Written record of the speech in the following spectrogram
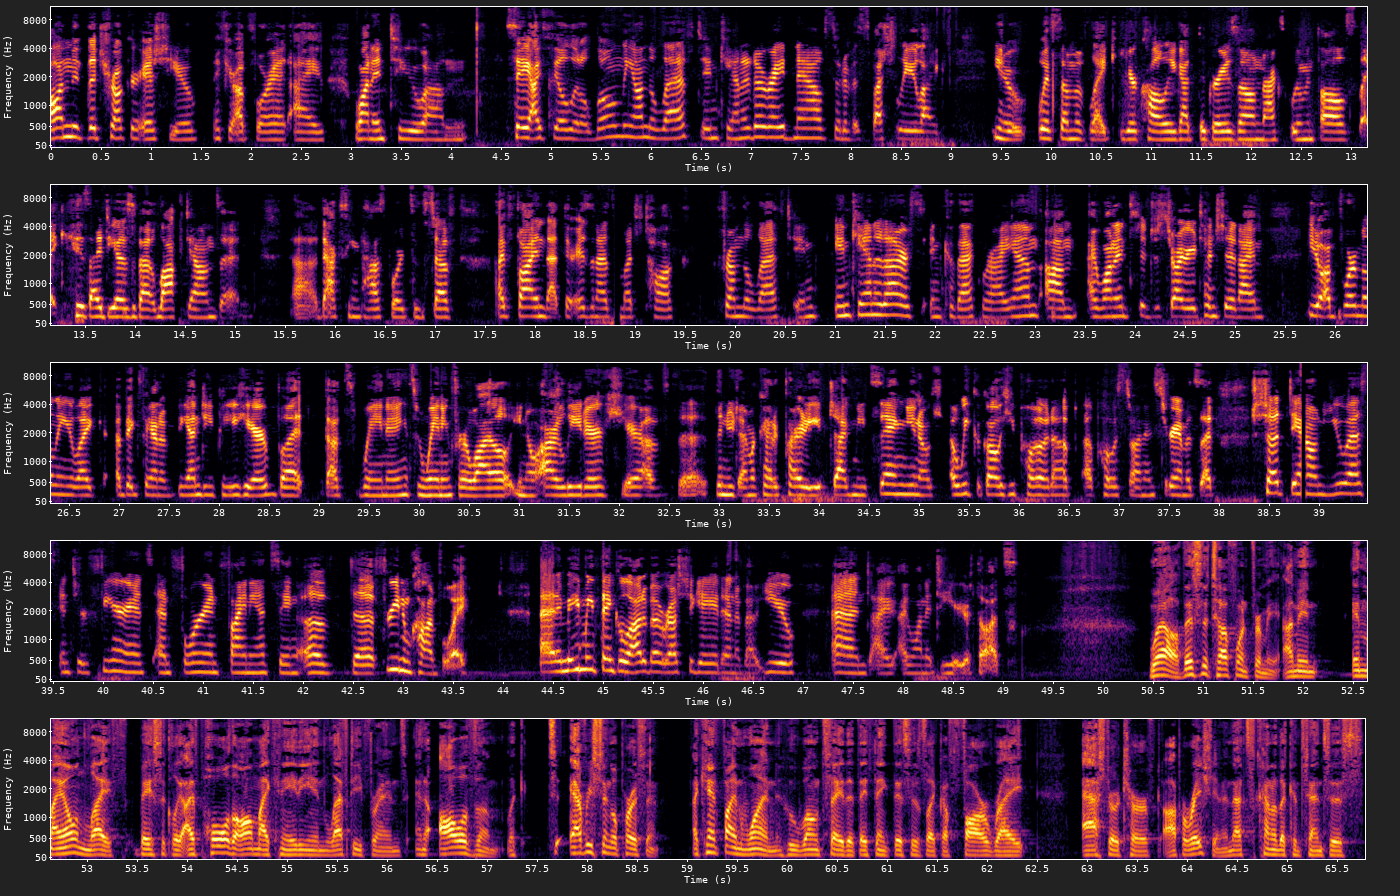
on the, the trucker issue, if you're up for it. I wanted to um, say I feel a little lonely on the left in Canada right now, sort of especially like you know with some of like your colleague at the Gray Zone, Max Blumenthal's like his ideas about lockdowns and uh, vaccine passports and stuff. I find that there isn't as much talk from the left in in Canada or in Quebec where I am. Um, I wanted to just draw your attention. I'm, you know, I'm formerly like a big fan of the NDP here, but that's waning. It's been waning for a while. You know, our leader here of the the New Democratic Party, Jagmeet Singh. You know, a week ago he put up a post on Instagram. It said, "Shut down U.S. interference and foreign financing of the Freedom Convoy." And it made me think a lot about RussiaGate and about you. And I, I wanted to hear your thoughts. Well, this is a tough one for me. I mean, in my own life, basically, I've polled all my Canadian lefty friends, and all of them, like to every single person, I can't find one who won't say that they think this is like a far right, astroturfed operation, and that's kind of the consensus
